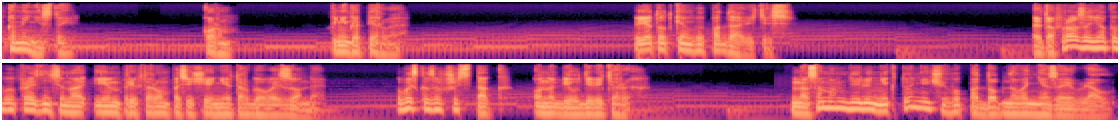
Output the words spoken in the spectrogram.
Каменистый. Корм. Книга первая. «Я тот, кем вы подавитесь». Эта фраза якобы произнесена им при втором посещении торговой зоны. Высказавшись так, он убил девятерых. На самом деле никто ничего подобного не заявлял.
